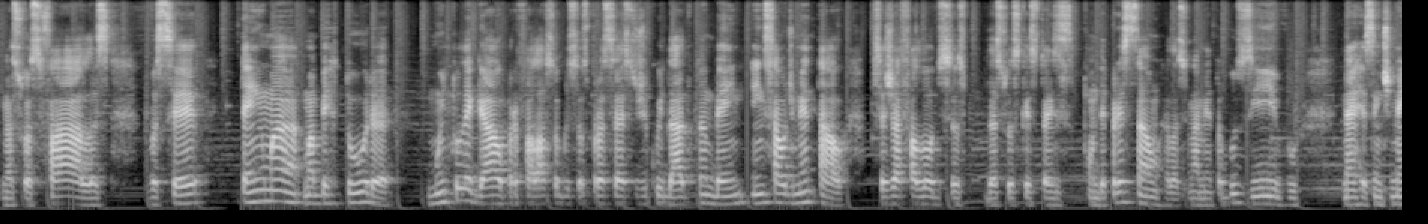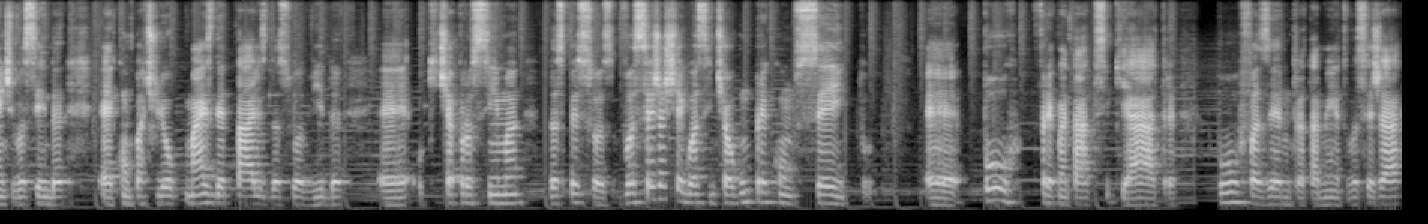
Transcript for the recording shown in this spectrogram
nas suas falas, você tem uma, uma abertura muito legal para falar sobre os seus processos de cuidado também em saúde mental. Você já falou dos seus, das suas questões com depressão, relacionamento abusivo, né? Recentemente você ainda é, compartilhou mais detalhes da sua vida, é, o que te aproxima das pessoas. Você já chegou a sentir algum preconceito é, por frequentar psiquiatra, por fazer um tratamento? Você já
